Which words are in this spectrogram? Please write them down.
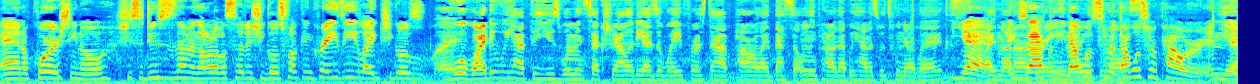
and of course you know she seduces them and then all of a sudden she goes fucking crazy like she goes like, Well, why do we have to use women's sexuality as a way for us to have power? Like that's the only power that we have is between our legs. yeah like, exactly that was her anything that was her power in Yeah.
